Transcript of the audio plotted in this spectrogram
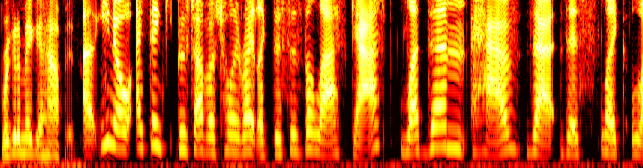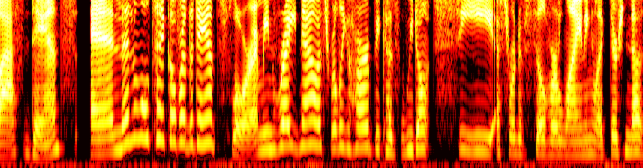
we're going to make it happen. uh, you know, I think Gustavo Gustavo's totally right. Like, this is the last gasp. Let them have that, this like last dance, and then we'll take over the dance floor. I mean, right now it's really hard because we don't see a sort of silver lining. Like, there's no,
